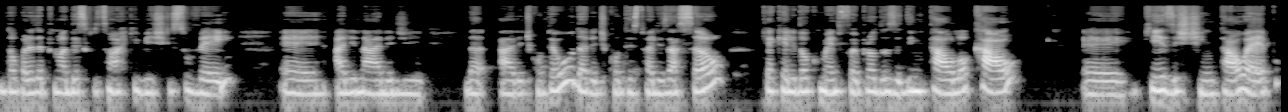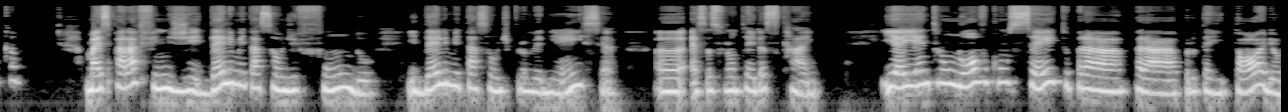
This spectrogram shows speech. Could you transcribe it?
Então, por exemplo, numa descrição arquivística, isso vem é, ali na área de, da área de conteúdo, área de contextualização, que aquele documento foi produzido em tal local, é, que existia em tal época, mas para fins de delimitação de fundo e delimitação de proveniência, uh, essas fronteiras caem. E aí entra um novo conceito para o território,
